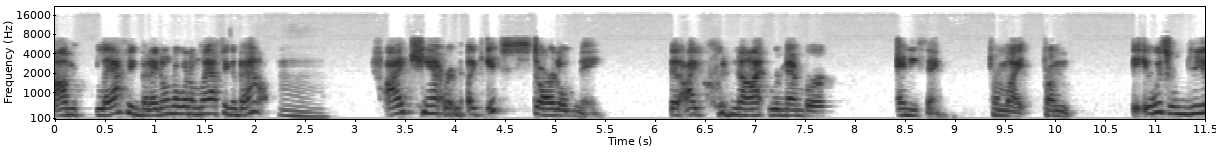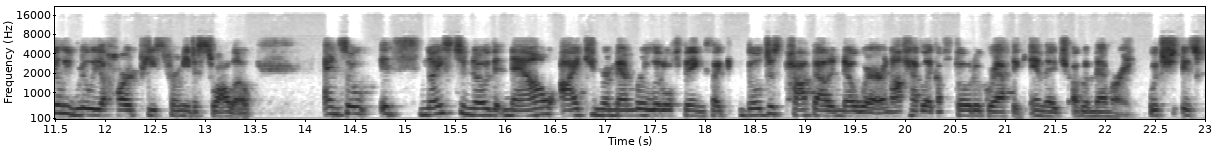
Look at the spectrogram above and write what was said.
I'm laughing, but I don't know what I'm laughing about. Mm. I can't rem- like it startled me that I could not remember anything. from my from it was really really a hard piece for me to swallow and so it's nice to know that now I can remember little things like they'll just pop out of nowhere and I'll have like a photographic image of a memory, which is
